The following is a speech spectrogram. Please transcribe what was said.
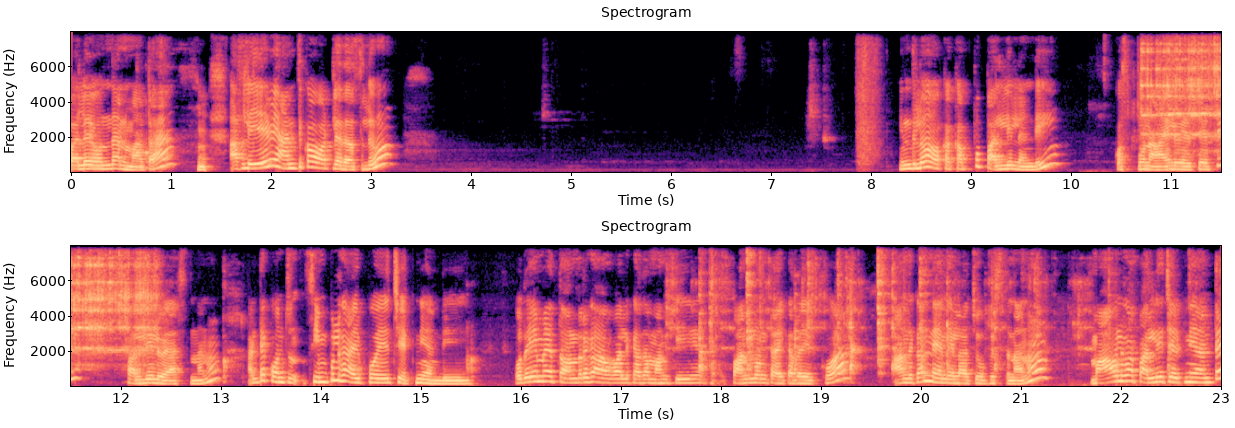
భలే ఉందన్నమాట. అసలు ఏమీ అంటుకోవట్లేదు అసలు. ఇందులో ఒక కప్పు పల్లీలండి. ఒక స్పూన్ ఆయిల్ వేసేసి పల్లీలు వేస్తున్నాను. అంటే కొంచెం సింపుల్గా అయిపోయే చట్నీ అండి. ఉదయమే తొందరగా అవ్వాలి కదా మనకి. పనులు ఉంటాయి కదా ఎక్కువ. అందుకని నేను ఇలా చూపిస్తున్నాను. మామూలుగా పల్లీ చట్నీ అంటే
